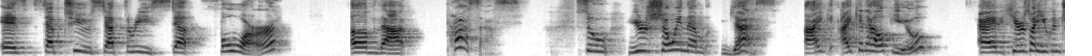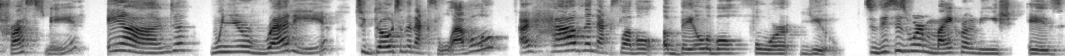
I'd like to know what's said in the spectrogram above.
is step two, step three, step four of that process. So you're showing them, yes, I, I can help you. And here's why you can trust me. And when you're ready to go to the next level, I have the next level available for you. So this is where micro niche is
